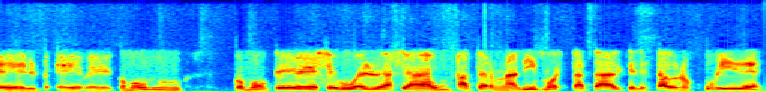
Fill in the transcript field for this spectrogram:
el, eh, eh, como un como que se vuelve hacia un paternalismo estatal que el Estado nos cuide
